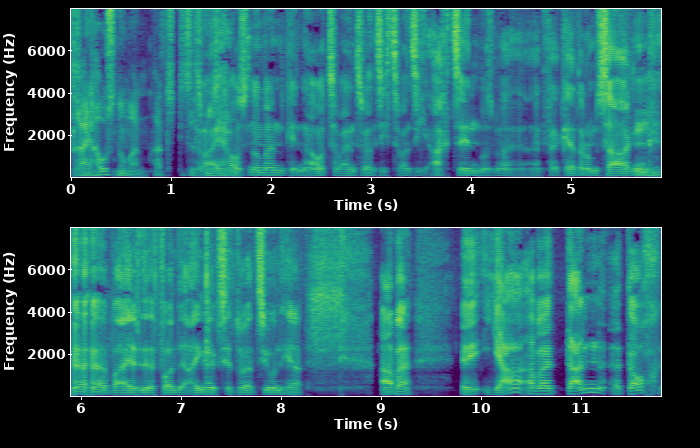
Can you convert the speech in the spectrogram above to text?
Drei Hausnummern hat dieses Drei Museum. Hausnummern, genau, 22, 2018, muss man verkehrt darum sagen, mhm. weil von der Eingangssituation her. Aber äh, ja, aber dann äh, doch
